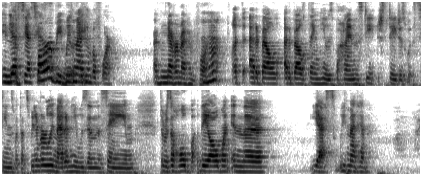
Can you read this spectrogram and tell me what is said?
in Yes, the yes, yes. Barbie movie. We've met him before. I've never met him before. Mhm. At, the, at a Bell at a Bell thing, he was behind the sta- stages with scenes with us. We never really met him. He was in the same. There was a whole. They all went in the. Yes, we've met him. Oh my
